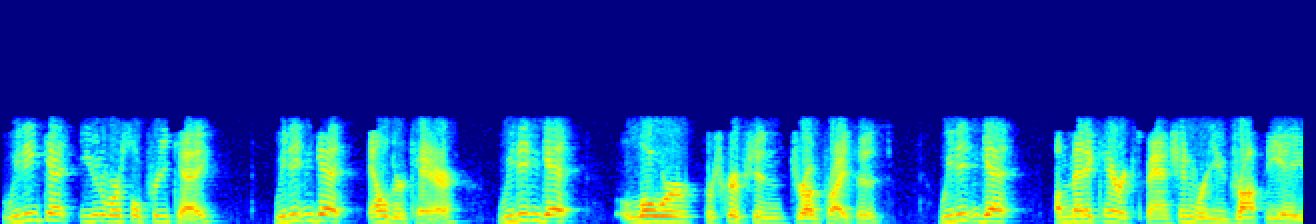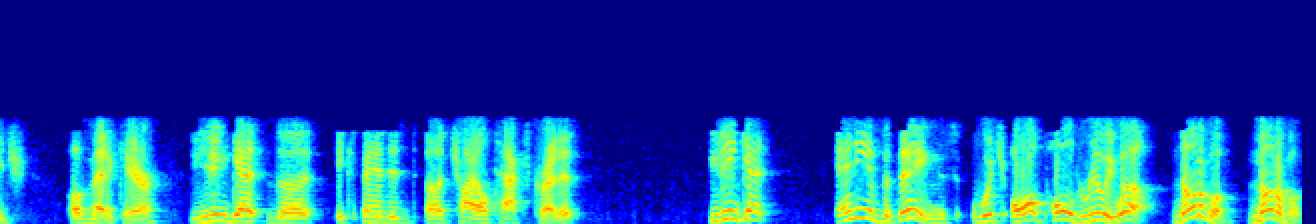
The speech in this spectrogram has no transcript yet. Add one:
We didn't get universal pre-K. We didn't get elder care. We didn't get lower prescription drug prices. We didn't get a Medicare expansion where you drop the age of Medicare. You didn't get the expanded uh, child tax credit. You didn't get any of the things which all polled really well. None of them. None of them.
